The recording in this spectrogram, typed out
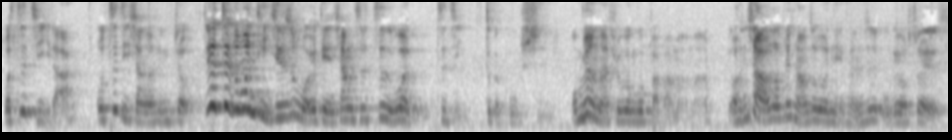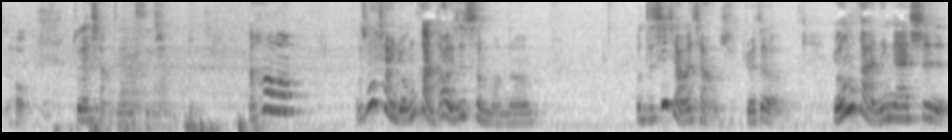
我自己啦，我自己想了很久，因为这个问题其实是我有点像是自问自己这个故事，我没有拿去问过爸爸妈妈。我很小的时候就想到这个问题，可能是五六岁的时候就在想这件事情。然后我就在想，勇敢到底是什么呢？我仔细想了想，觉得勇敢应该是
